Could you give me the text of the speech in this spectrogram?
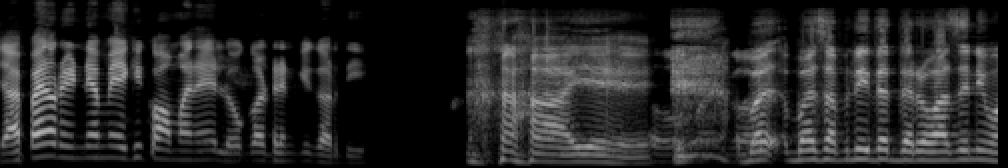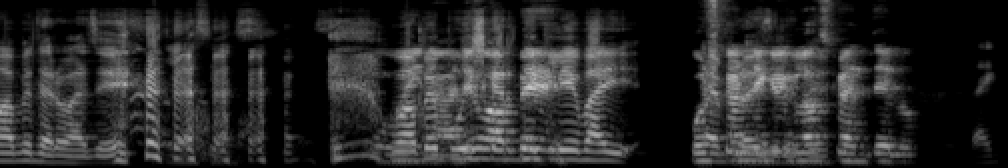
जापान और इंडिया में एक ही कॉमन है लोकल ट्रेन की गर्दी। हाँ ये है। Oh ब, बस बस अपने इधर दरवाजे नहीं वहाँ पे दरवाजे। Yes, yes. वहाँ पे पुश करने के लिए भाई पुश करने के लिए ग्लव्स पहनते हैं लोग। Like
